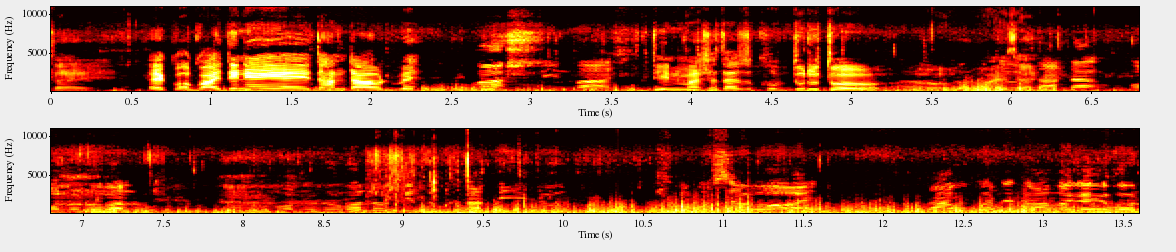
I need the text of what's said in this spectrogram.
তাই। এই কয়দিনে এই ধানটা উঠবে? তিন মাস তিন মাসে। তা খুব দ্রুত হয়ে যায়। ধানটা ফলনও ভালো হ্যাঁ, ফলনও ভালো কিন্তু খাতে একটু সমস্যা হয়। তাও মানে না লাগাই হওয়ার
